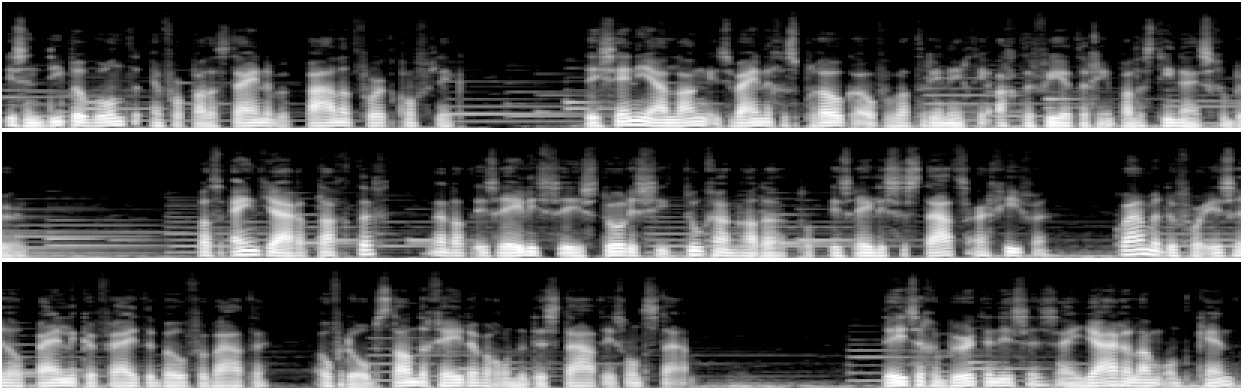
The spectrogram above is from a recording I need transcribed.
is een diepe wond en voor Palestijnen bepalend voor het conflict. Decennia lang is weinig gesproken over wat er in 1948 in Palestina is gebeurd. Pas eind jaren 80, nadat Israëlische historici toegang hadden tot Israëlische staatsarchieven, kwamen de voor Israël pijnlijke feiten boven water over de omstandigheden waaronder de staat is ontstaan. Deze gebeurtenissen zijn jarenlang ontkend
